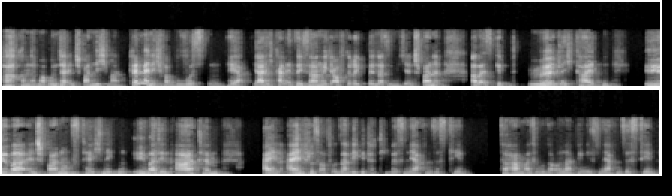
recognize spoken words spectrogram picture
ach komm doch mal runter, entspann dich mal. Können wir nicht vom Bewussten her. Ja, ich kann jetzt nicht sagen, wenn ich aufgeregt bin, dass ich mich entspanne. Aber es gibt Möglichkeiten, über Entspannungstechniken, über den Atem einen Einfluss auf unser vegetatives Nervensystem zu haben, also unser unabhängiges Nervensystem.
